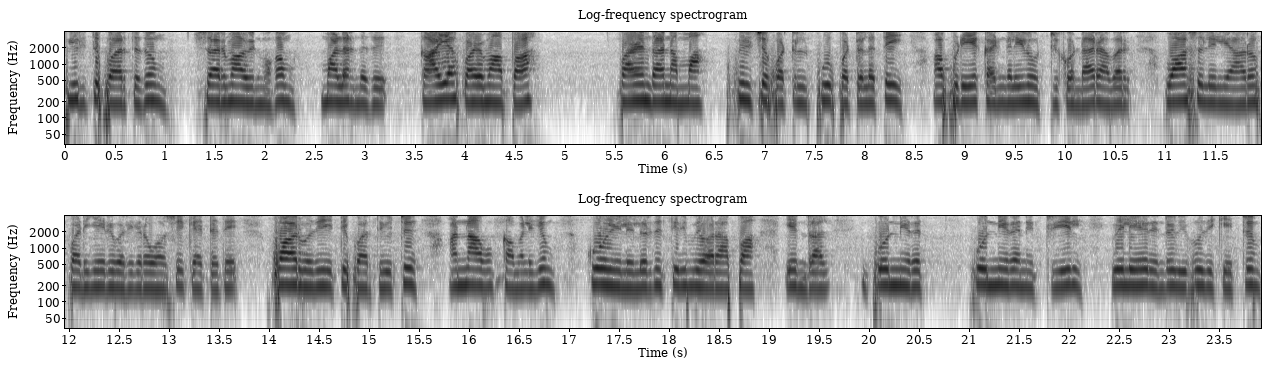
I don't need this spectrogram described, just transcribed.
பிரித்து பார்த்ததும் சர்மாவின் முகம் மலர்ந்தது. காயா பழமாப்பா? பழந்தான் அம்மா பிரிச்ச பொட்டல் பூ பொட்டலத்தை அப்படியே கண்களில் ஒற்றி கொண்டார் அவர். வாசலில் யாரோ படியேறி வருகிற ஓசை கேட்டது. பார்வதி எட்டி பார்த்துவிட்டு அண்ணாவும் கமலியும் கோயிலிலிருந்து திரும்பி வராப்பா? என்றாள். பொன்னிற பொன்னிற நெற்றியில் வெளியேறு என்று விபூதி கேற்றும்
